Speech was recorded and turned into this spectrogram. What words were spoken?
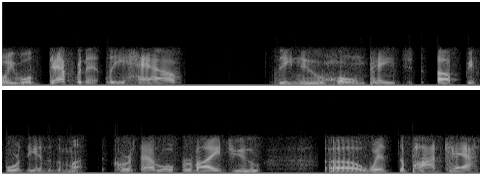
we will definitely have the new homepage up before the end of the month. Of course, that will provide you uh, with the podcast.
